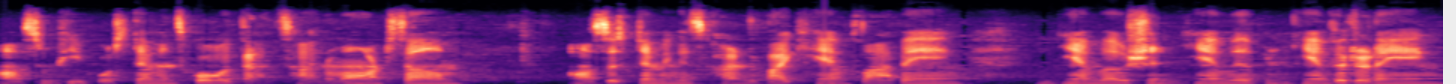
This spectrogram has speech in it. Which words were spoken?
Also people stim in school, that's sign of autism. Also stimming is kind of like hand flapping hand motion, hand movement, hand fidgeting,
